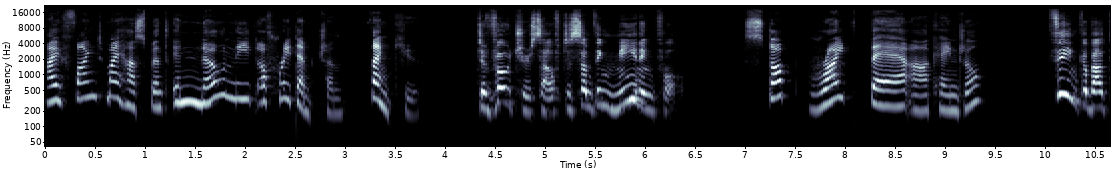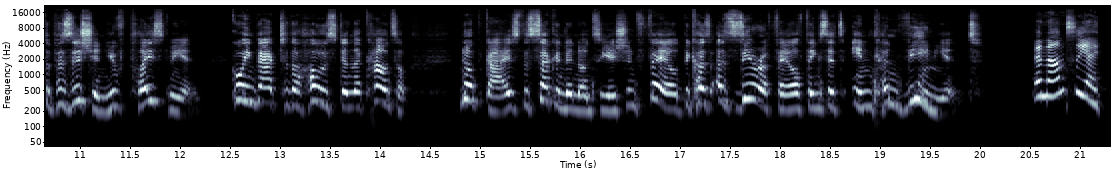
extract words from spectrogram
I find my husband in no need of redemption. Thank you. Devote yourself to something meaningful. Stop right there, Archangel. Think about the position you've placed me in. Going back to the host and the council. Nope, guys, the second annunciation failed because Aziraphale thinks it's inconvenient. Annunciate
